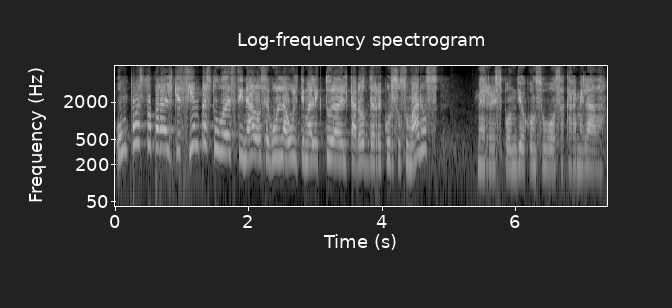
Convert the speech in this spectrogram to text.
un puesto para el que siempre estuvo destinado según la última lectura del tarot de recursos humanos, me respondió con su voz acaramelada.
